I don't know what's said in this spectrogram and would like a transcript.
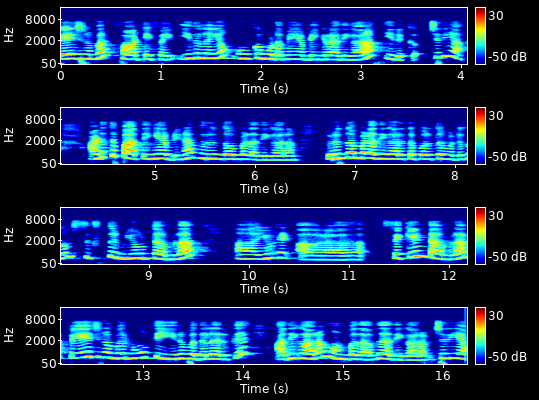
page number forty five இதுலயும் ஊக்கமுடைமை அப்படிங்கிற அதிகாரம் இருக்கு. சரியா? அடுத்து பாத்தீங்க அப்படின்னா விருந்தோம்பல் அதிகாரம். விருந்தோம்பல் அதிகாரத்தை பொறுத்த மட்டும் சிக்ஸ்த் நியூ டேர்ம்ல யூனிட் செகண்ட் டேர்ம்ல பேஜ் நம்பர் நூத்தி இருபதுல இருக்கு. அதிகாரம் ஒன்பதாவது அதிகாரம். சரியா?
